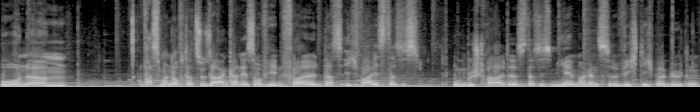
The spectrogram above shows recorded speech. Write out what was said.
Und ähm, was man noch dazu sagen kann, ist auf jeden Fall, dass ich weiß, dass es unbestrahlt ist. Das ist mir immer ganz wichtig bei Blüten.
